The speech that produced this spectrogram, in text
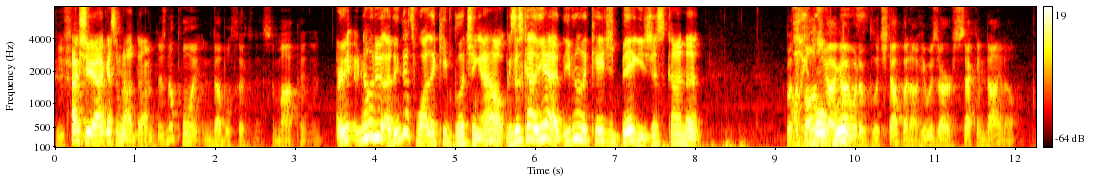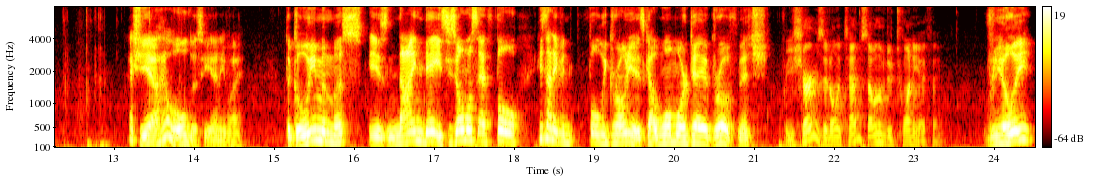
You sure? Actually, I guess I'm not done. There's no point in double thickness, in my opinion. Are you? No, dude. I think that's why they keep glitching out. Because this guy, yeah, even though the cage is big, he's just kind of. But the Oh, Ballsy guy would have glitched out by now. He was our second dino. Actually, yeah. How old is he anyway? The Gallimimus is nine days. He's almost at full. He's not even fully grown yet. He's got one more day of growth, Mitch. Are you sure? Is it only 10? Some of them do 20, I think. Really?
